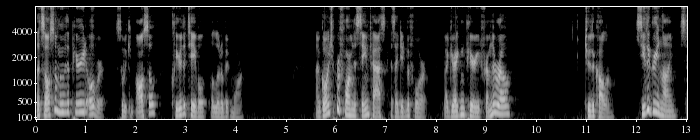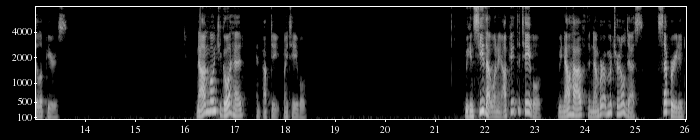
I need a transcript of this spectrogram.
Let's also move the period over so we can also clear the table a little bit more. I'm going to perform the same task as I did before by dragging period from the row to the column. See the green line still appears. Now I'm going to go ahead and update my table. We can see that when I update the table, we now have the number of maternal deaths separated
